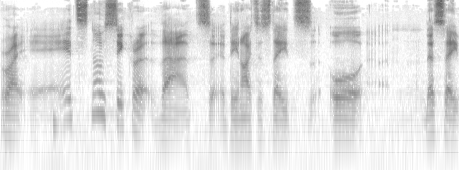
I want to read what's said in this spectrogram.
Right. It's no secret that the United States, or let's say,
